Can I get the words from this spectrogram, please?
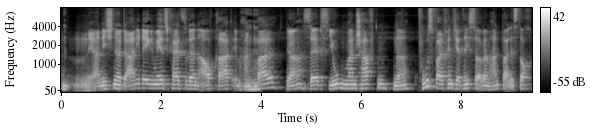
Ja, nicht nur da die Regelmäßigkeit, sondern auch gerade im Handball, mhm. ja, selbst Jugendmannschaften, ne. Fußball finde ich jetzt nicht so, aber im Handball ist doch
